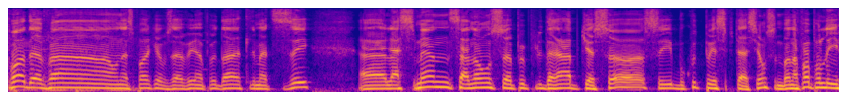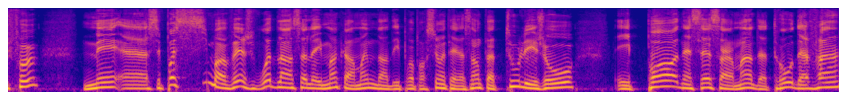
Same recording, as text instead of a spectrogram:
pas de vent. On espère que vous avez un peu d'air climatisé. Euh, la semaine s'annonce un peu plus drabe que ça. C'est beaucoup de précipitations. C'est une bonne affaire pour les feux. Mais euh, c'est pas si mauvais. Je vois de l'ensoleillement quand même dans des proportions intéressantes à tous les jours. Et pas nécessairement de trop de vent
